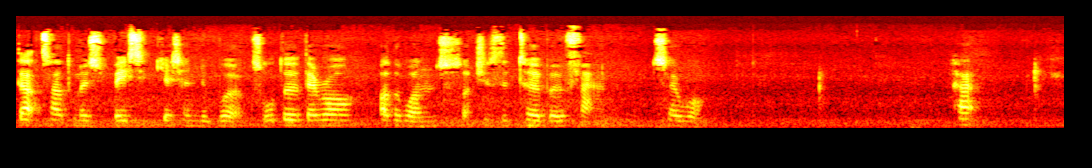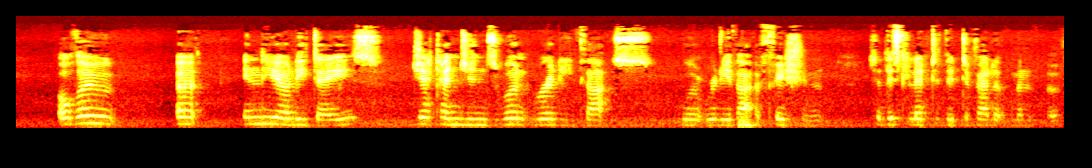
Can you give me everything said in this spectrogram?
that's how the most basic jet engine works, although there are other ones, such as the turbofan and so on. Although uh, in the early days, jet engines weren't really that weren't really that efficient, so this led to the development of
